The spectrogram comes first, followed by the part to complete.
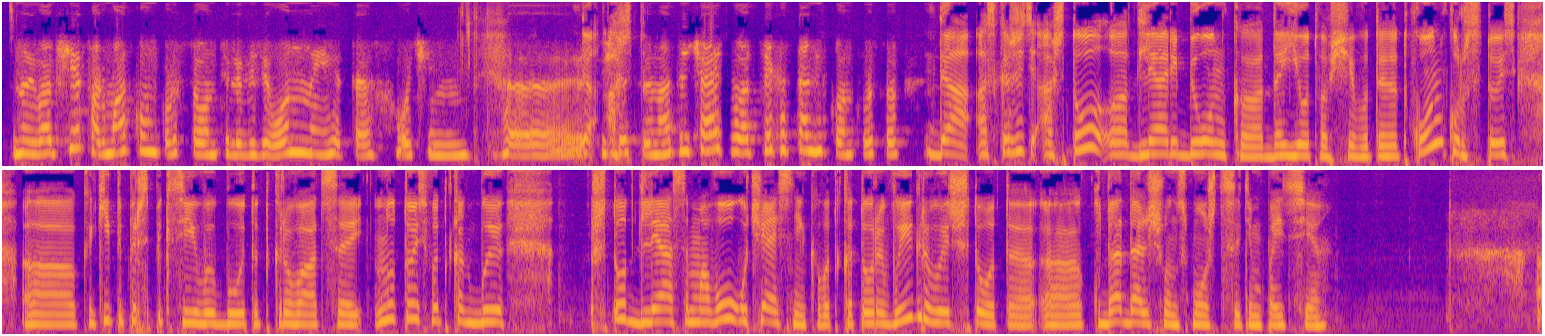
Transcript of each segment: Ну и вообще формат конкурса, он телевизионный, это очень э, Да, а существенно отличает его от всех остальных конкурсов. Да, а скажите, а что э, для ребенка дает вообще вот этот конкурс? То есть э, какие-то перспективы будут открываться? Ну, то есть вот как бы что для самого участника, вот, который выигрывает что-то, э, куда дальше он сможет с этим пойти?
